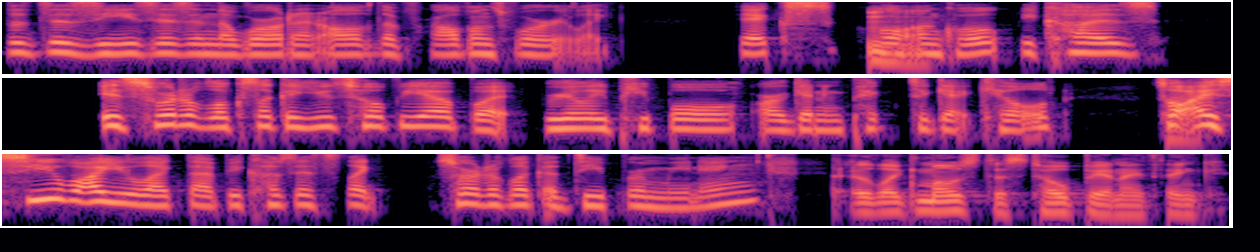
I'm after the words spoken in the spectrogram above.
the diseases in the world and all of the problems were like fixed, quote Mhm. unquote, because it sort of looks like a utopia, but really people are getting picked to get killed. So. I see why you like that because it's like sort of like a deeper meaning. Uh, Like most dystopian, I think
